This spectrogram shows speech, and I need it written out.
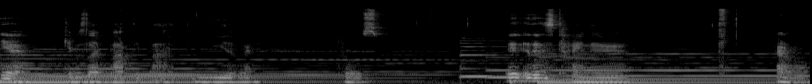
yeah games like party party kan terus it, it is kind of I don't know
